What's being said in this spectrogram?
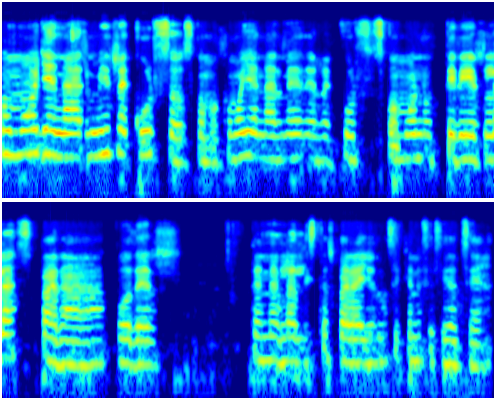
cómo llenar mis recursos, como cómo llenarme de recursos, cómo nutrirlas para poder tenerlas listas para ellos, no sé qué necesidad sea.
